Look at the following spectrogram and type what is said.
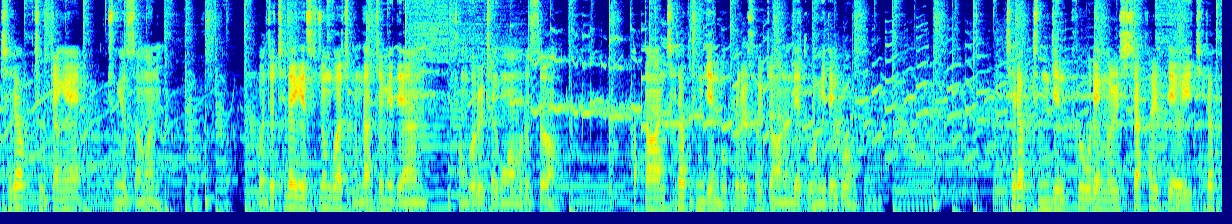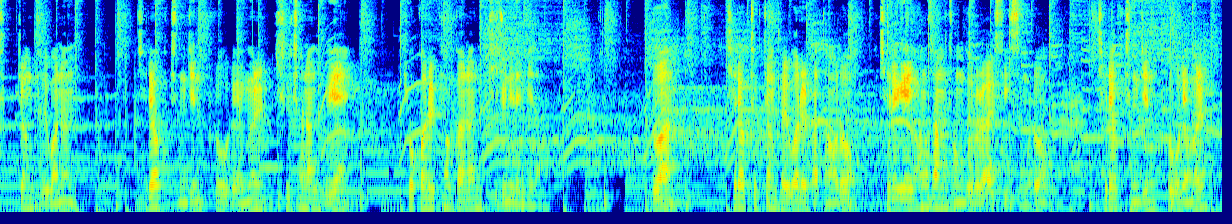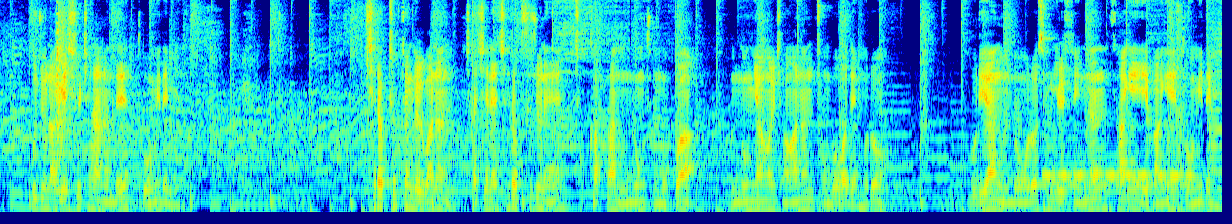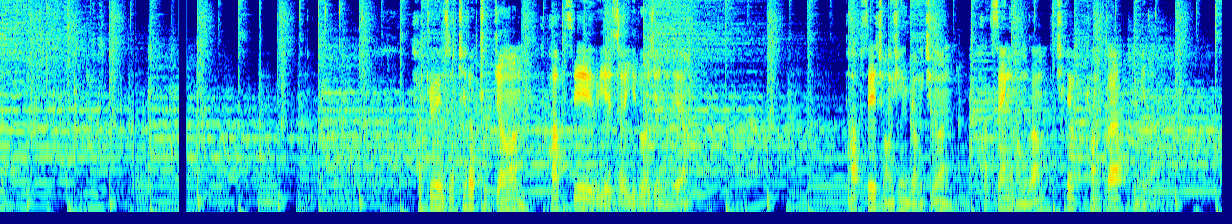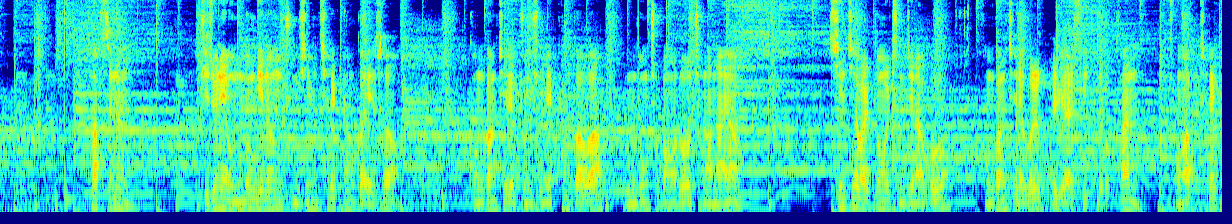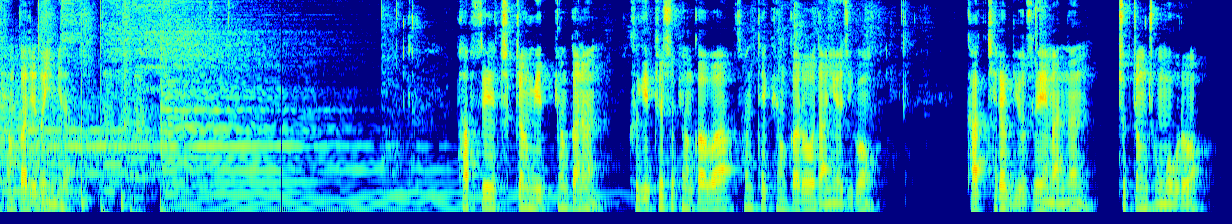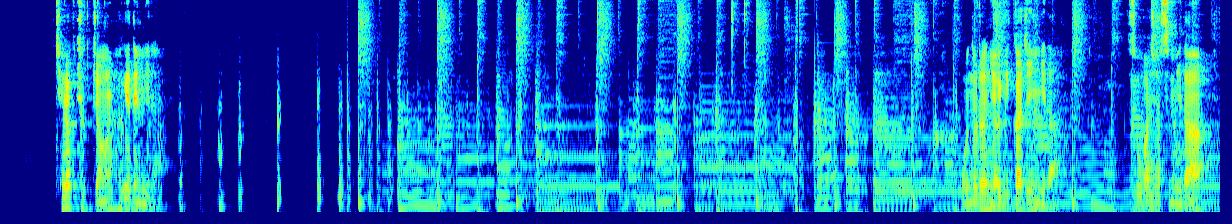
체력 측정의 중요성은 먼저 체력의 수준과 장단점에 대한 정보를 제공함으로써 합당한 체력 증진 목표를 설정하는 데 도움이 되고 체력 증진 프로그램을 시작할 때의 체력 측정 결과는 체력 증진 프로그램을 실천한 후에 효과를 평가하는 기준이 됩니다. 또한 체력 측정 결과를 바탕으로 체력의 향상 정도를 알 수 있으므로 체력 증진 프로그램을 꾸준하게 실천하는 데 도움이 됩니다. 체력 측정 결과는 자신의 체력 수준에 적합한 운동 종목과 운동량을 정하는 정보가 되므로 무리한 운동으로 생길 수 있는 상해 예방에 도움이 됩니다. 학교에서 체력 측정은 팝스에 의해서 이루어지는데요. 팝스의 정식 명칭은 학생 건강 체력 평가입니다. 팝스는 기존의 운동 기능 중심 체력 평가에서 건강 체력 중심의 평가와 운동 처방으로 전환하여 신체 활동을 증진하고 건강 체력을 관리할 수 있도록 한 종합 체력 평가 제도입니다. 합수의 측정 및 평가는 크게 필수 평가와 선택 평가로 나뉘어지고 각 체력 요소에 맞는 측정 종목으로 체력 측정을 하게 됩니다. 오늘은 여기까지입니다. 수고하셨습니다.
